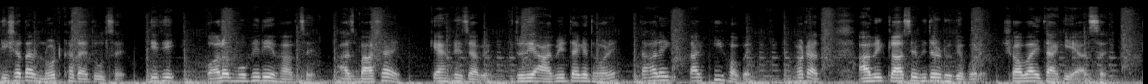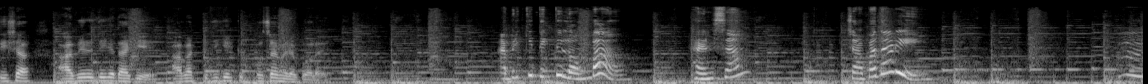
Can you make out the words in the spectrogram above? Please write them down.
তিশা তার নোট খাতায় তুলছে। তিথি কলম মুখে দিয়ে ভাবছে, আজ বাসায় কেমনে যাবে? যদি আবির তাকে ধরে তাহলে তার কি হবে? হঠাৎ আবির ক্লাসের ভিতরে ঢুকে পড়ে। সবাই তাকিয়ে আছে। তিশা আবিরের দিকে তাকিয়ে আবার তিথিকে একটু খোঁচা মেরে বলে আবির কি দেখতে লম্বা? হ্যান্ডসাম? চাপা দাড়ি হুম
